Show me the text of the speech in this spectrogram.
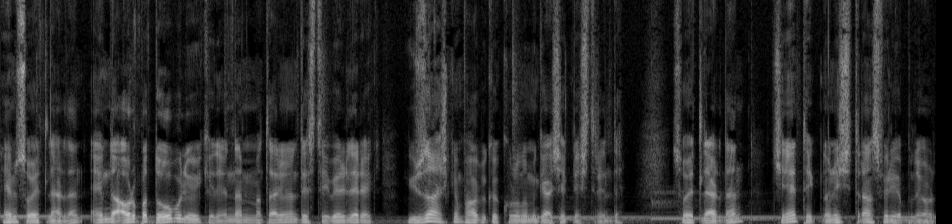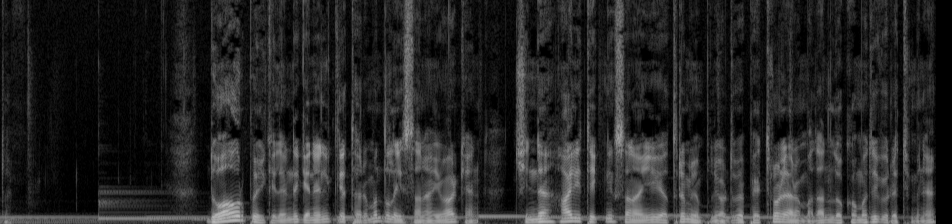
Hem Sovyetlerden hem de Avrupa Doğu Bloğu ülkelerinden materyal desteği verilerek yüze aşkın fabrika kurulumu gerçekleştirildi. Sovyetlerden Çin'e teknoloji transferi yapılıyordu. Doğu Avrupa ülkelerinde genellikle tarıma dalı sanayi varken Çin'de hali teknik sanayiye yatırım yapılıyordu ve petrol aramadan lokomotiv üretimine,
